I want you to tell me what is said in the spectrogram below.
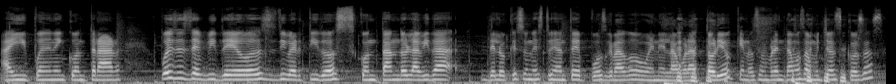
Ahí pueden encontrar, pues, desde videos divertidos contando la vida de lo que es un estudiante de posgrado o en el laboratorio, que nos enfrentamos a muchas cosas.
